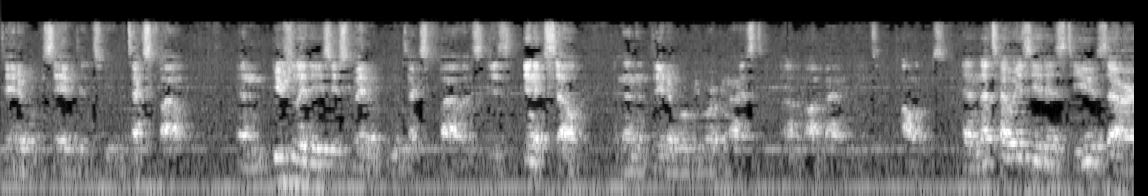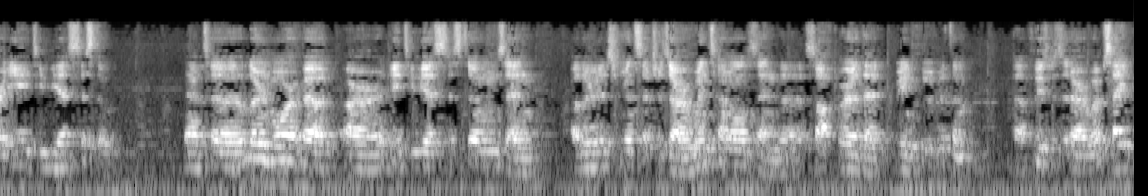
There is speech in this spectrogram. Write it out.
the data will be saved into the text file. And usually the easiest way to open the text file is, is in Excel and then the data will be organized uh, automatically into columns. And that's how easy it is to use our E EATVS system. Now, to learn more about our ATVS systems and other instruments such as our wind tunnels and the software that we include with them, uh, please visit our website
